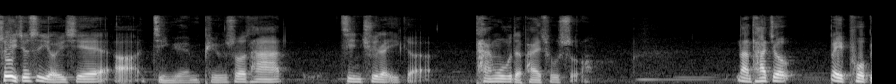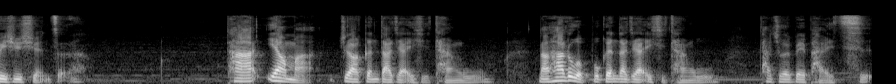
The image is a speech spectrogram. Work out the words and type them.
所以就是有一些啊、警员，比如说他进去了一个贪污的派出所，那他就被迫必须选择，他要么就要跟大家一起贪污，那他如果不跟大家一起贪污，他就会被排斥。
